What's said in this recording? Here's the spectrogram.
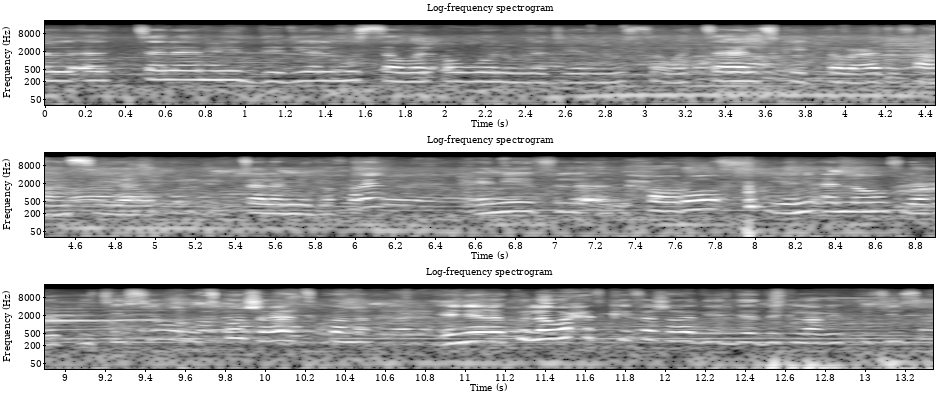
ال- التلاميذ ديال المستوى الأول ولا ديال المستوى الثالث كيبداو عاد الفرنسية والتلاميذ الأخرين. يعني في الحروف يعني أنهم في la répétition ما تكونش غير تكون يعني غير كل واحد كيفاش غادي يدير ديك la répétition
